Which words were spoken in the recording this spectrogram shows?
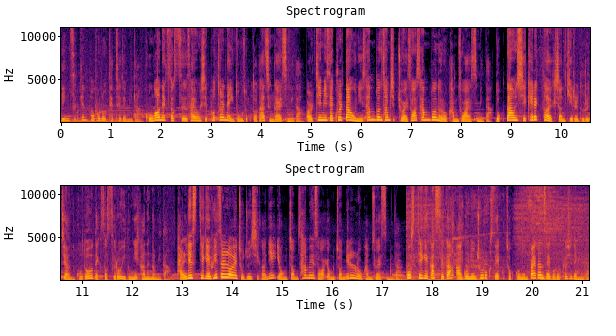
링 스캔 퍽으로 대체됩니다. 공원 엑서스 사용 시 포털 내 이동 속도가 증가했습니다. 얼티밋의 쿨다운이 3분 30초에서 3분으로 감소하였습니다. 녹다운 시 캐릭터 액션 키를 누르지 않고도 넥서스로 이동이 가능합니다. 발리스틱의 휘슬러의 조준 시간이 0.3에서 0.1로 감소했습니다. 포스틱의 가스가 아군은 초록색, 적군은 빨간색으로 표시됩니다.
